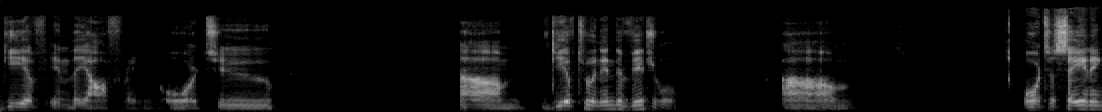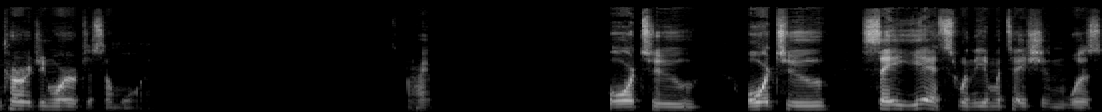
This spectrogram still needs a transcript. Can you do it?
give in the offering or to um, give to an individual um, or to say an encouraging word to someone. All right. Or to or to say yes when the invitation was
